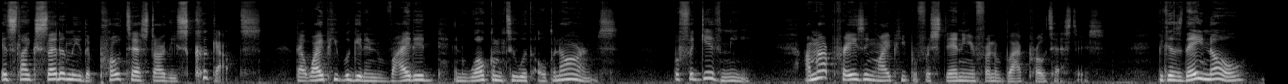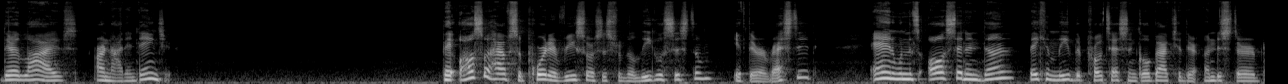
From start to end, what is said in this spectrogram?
It's like suddenly the protests are these cookouts that white people get invited and welcomed to with open arms. But forgive me, I'm not praising white people for standing in front of black protesters because they know their lives are not in danger. They also have support and resources from the legal system if they're arrested. And when it's all said and done, they can leave the protests and go back to their undisturbed,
